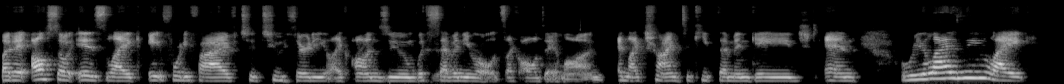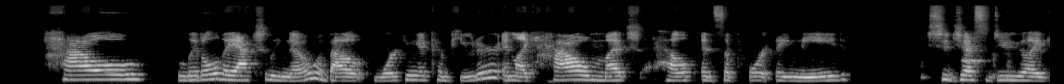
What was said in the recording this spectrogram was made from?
But it also is like 8:45 to 2:30, like on Zoom with yeah. seven year olds, like all day long, and like trying to keep them engaged and realizing like how little they actually know about working a computer and like how much help and support they need to just do like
